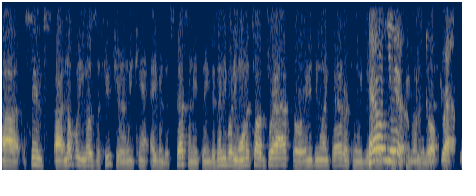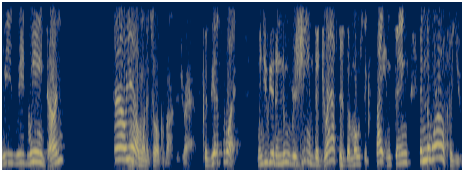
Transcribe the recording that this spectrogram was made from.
Uh, since uh, nobody knows the future and we can't even discuss anything, does anybody want to talk draft or anything like that, or can we just? Hell yeah, keep I it to want to that? talk draft. We we we ain't done. Hell yeah, I want to talk about the draft. Because guess what? When you get a new regime, the draft is the most exciting thing in the world for you.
